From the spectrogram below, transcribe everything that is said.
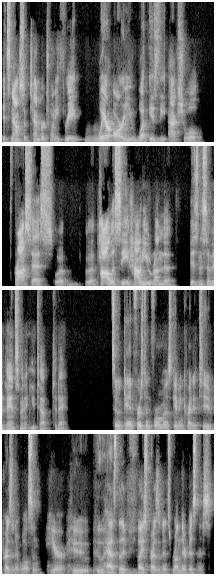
it's now september 23 where are you? What is the actual process uh, uh policy? How do you run the business of advancement at utep today? So again first and foremost giving credit to president wilson here who who has the vice presidents run their business.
